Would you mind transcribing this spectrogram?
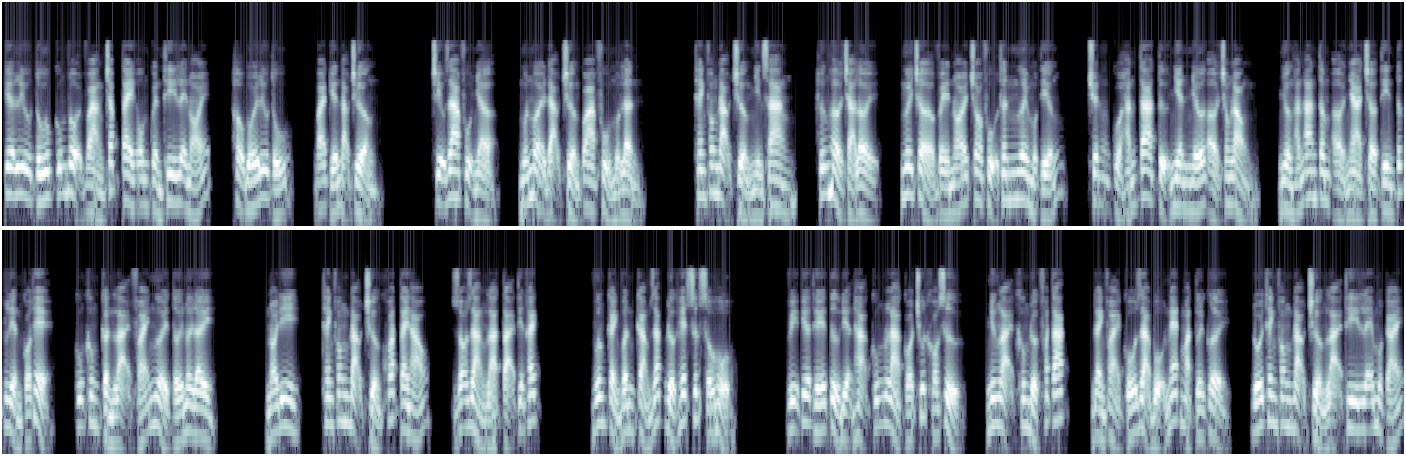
Kia lưu tú cũng vội vàng chắp tay ôm quyền thi lễ nói, hậu bối lưu tú bài kiến đạo trưởng. Chịu gia phụ nhờ, muốn mời đạo trưởng qua phủ một lần. Thanh phong đạo trưởng nhìn sang, hứng hở trả lời, ngươi trở về nói cho phụ thân ngươi một tiếng, chuyện của hắn ta tự nhiên nhớ ở trong lòng, nhường hắn an tâm ở nhà chờ tin tức liền có thể, cũng không cần lại phái người tới nơi đây nói đi, thanh phong đạo trưởng khoát tay áo, rõ ràng là tại tiết khách. Vương cảnh vân cảm giác được hết sức xấu hổ. Vị tia thế tử điện hạ cũng là có chút khó xử, nhưng lại không được phát tác, đành phải cố giả bộ nét mặt tươi cười, đối thanh phong đạo trưởng lại thi lễ một cái,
